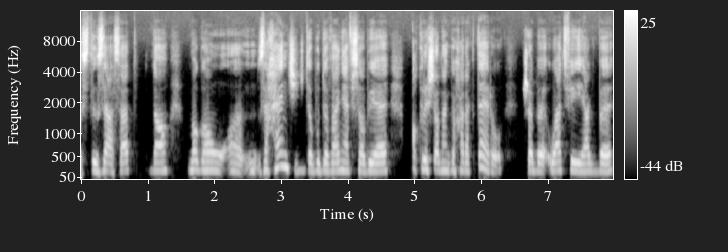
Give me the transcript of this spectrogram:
z tych zasad no, mogą e, zachęcić do budowania w sobie określonego charakteru, żeby łatwiej jakby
